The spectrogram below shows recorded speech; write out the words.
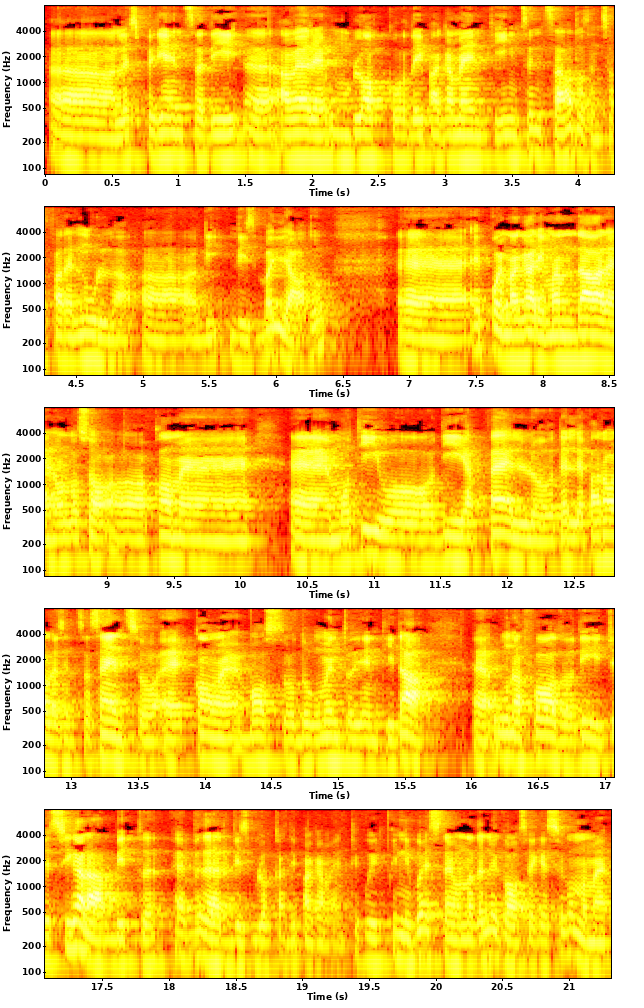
uh, l'esperienza di uh, avere un blocco dei pagamenti insensato senza fare nulla uh, di, di, sbagliato eh, e poi magari mandare, non lo so, come eh, motivo di appello delle parole senza senso e come vostro documento di identità eh, una foto di Jessica Rabbit e vedervi sbloccati i pagamenti. Quindi questa è una delle cose che secondo me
